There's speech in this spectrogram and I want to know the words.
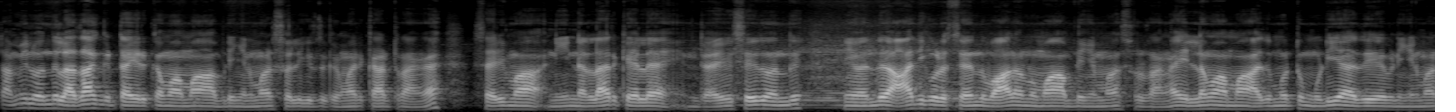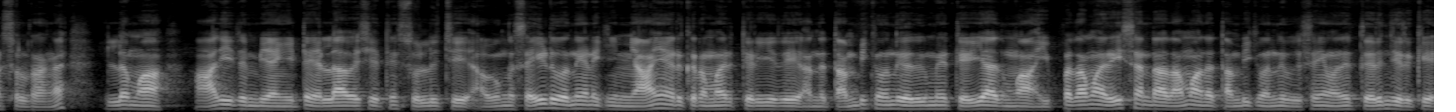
தமிழ் வந்து லதா கிட்ட இருக்க மாமா அப்படிங்கிற மாதிரி சொல்லிக்கிட்டு இருக்கிற மாதிரி காட்டுறாங்க. சரிம்மா நீ நல்லா இருக்கேல தயவுசெய்து வந்து நீ வந்து ஆதி கூட சேர்ந்து வாழணுமா அப்படிங்கிற மாதிரி சொல்கிறாங்க இல்லைம்மாம்மா அது மட்டும் முடியாது அப்படிங்கிற மாதிரி சொல்கிறாங்க இல்லைம்மா ஆதி தம்பி என்கிட்ட எல்லா விஷயத்தையும் சொல்லிச்சு. அவங்க சைடு வந்து எனக்கு நியாயம் இருக்கிற மாதிரி தெரியுது. அந்த தம்பிக்கு வந்து எதுவுமே தெரியாதுமா இப்போ தாம்மா ரீசெண்டாக தாம்மா அந்த தம்பிக்கு வந்து விஷயம் வந்து தெரிஞ்சிருக்கு.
